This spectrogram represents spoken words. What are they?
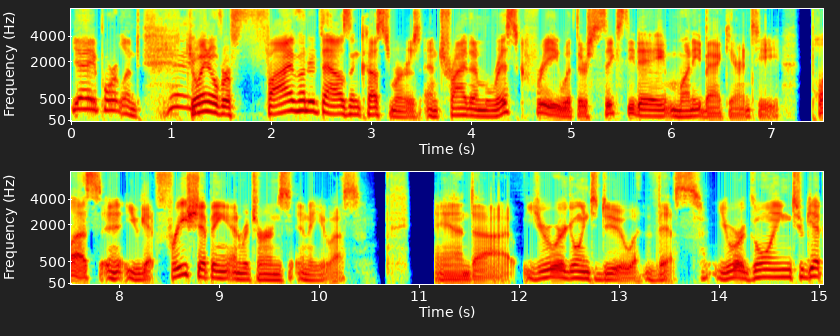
Yay, Portland. Join over 500,000 customers and try them risk free with their 60 day money back guarantee. Plus, uh, you get free shipping and returns in the US. And uh, you are going to do this you are going to get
